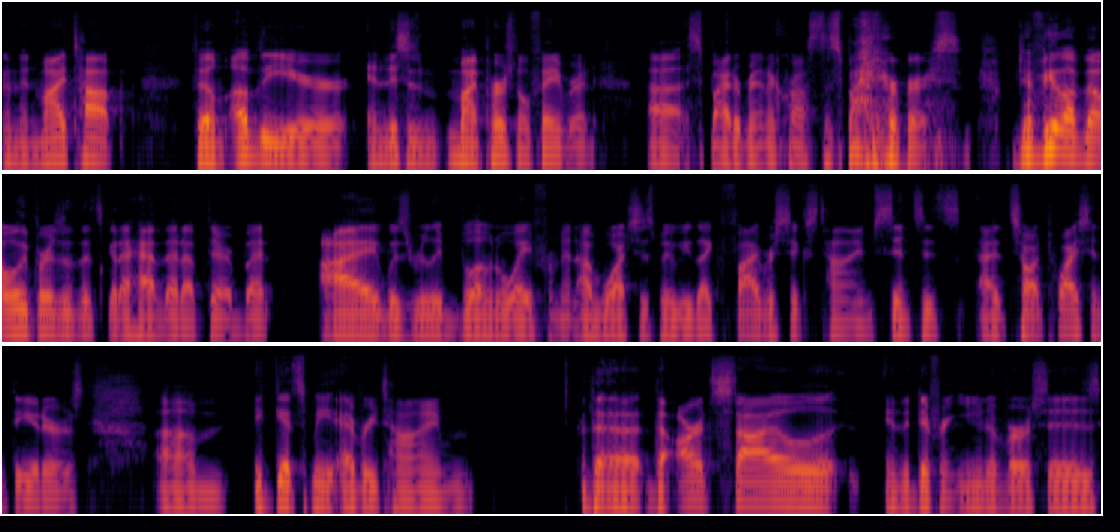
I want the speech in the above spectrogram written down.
And then my top film of the year, and this is my personal favorite, uh, Spider-Man Across the Spider-Verse. Which I feel I'm the only person that's going to have that up there, but I was really blown away from it. I've watched this movie like five or six times since it's. I saw it twice in theaters. Um, it gets me every time the the art style in the different universes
